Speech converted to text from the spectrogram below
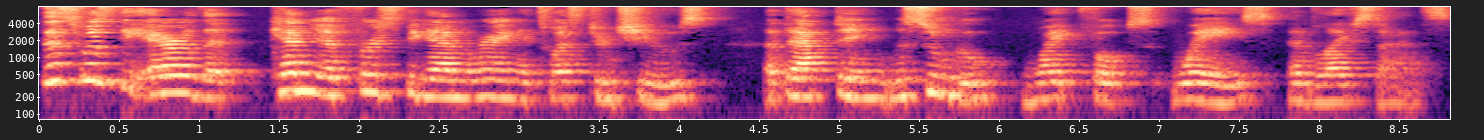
This was the era that Kenya first began wearing its Western shoes, adapting Musungu, white folks' ways and lifestyles.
